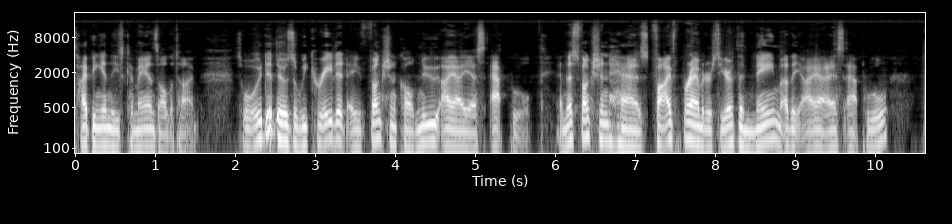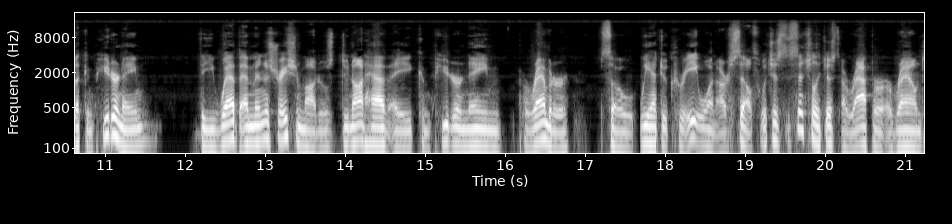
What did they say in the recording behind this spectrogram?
typing in these commands all the time. So what we did do is we created a function called new IIS app pool. And this function has five parameters here, the name of the IIS app pool, the computer name, the web administration modules do not have a computer name parameter, so we had to create one ourselves, which is essentially just a wrapper around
